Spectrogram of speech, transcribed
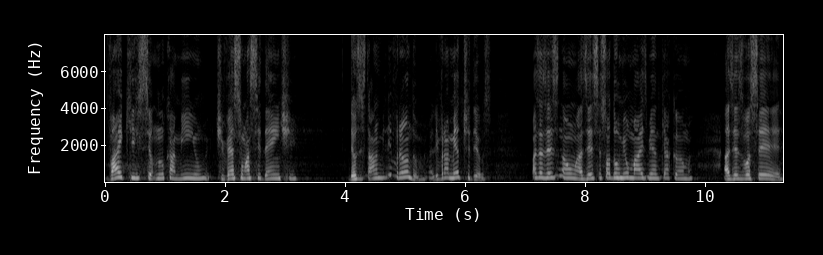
vai que eu, no caminho tivesse um acidente, Deus está me livrando, é livramento de Deus. Mas às vezes não, às vezes você só dormiu mais mesmo que a cama. Às vezes você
